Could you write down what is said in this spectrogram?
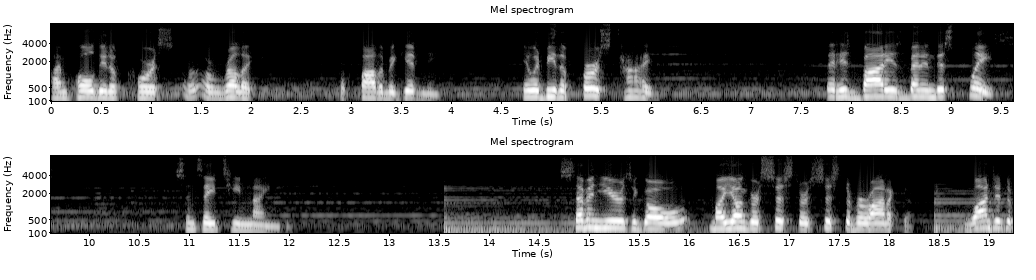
I'm holding, of course, a, a relic of Father McGivney. It would be the first time that his body has been in this place since 1890. Seven years ago, my younger sister, Sister Veronica, wanted to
